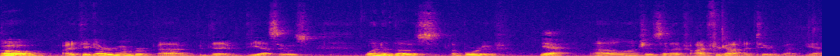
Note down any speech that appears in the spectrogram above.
Oh, I think I remember. Uh, the, yes, it was one of those abortive yeah. uh, launches, and I've, I've forgotten it too. But yeah,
